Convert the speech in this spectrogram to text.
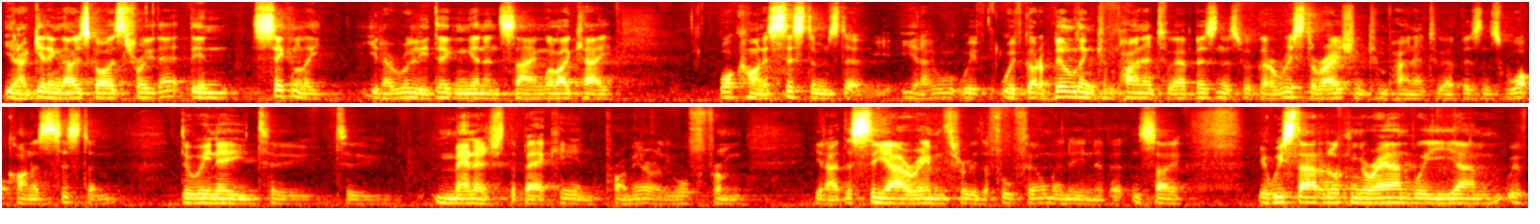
you know, getting those guys through that. Then, secondly, you know, really digging in and saying, well, okay, what kind of systems do you know? We've we've got a building component to our business. We've got a restoration component to our business. What kind of system do we need to to manage the back end primarily, or from you know the CRM through the fulfillment end of it? And so, yeah, we started looking around. We um, we've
